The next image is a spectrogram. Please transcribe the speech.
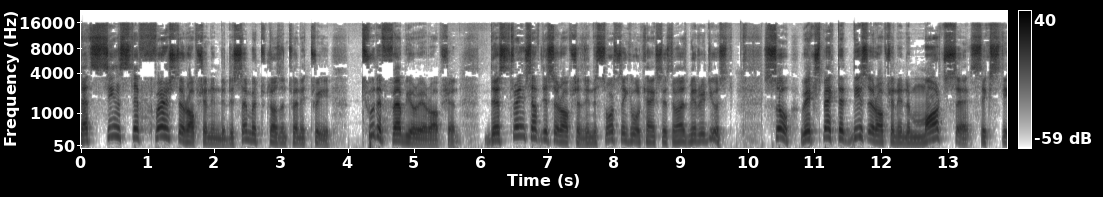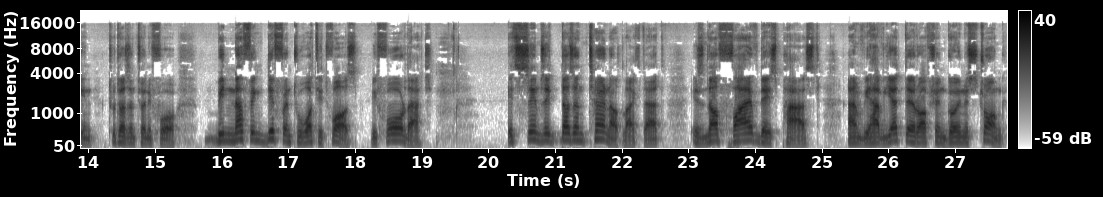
that since the first eruption in the December 2023 to the February eruption, the strength of these eruptions in the source Svartsengi volcanic system has been reduced. So we expect that this eruption in the March uh, 16, 2024, be nothing different to what it was before that. It seems it doesn't turn out like that. It's now five days past, and we have yet the eruption going strong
